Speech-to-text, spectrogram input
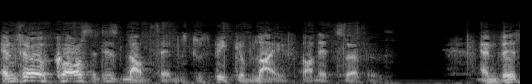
and so, of course, it is nonsense to speak of life on its surface. And this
